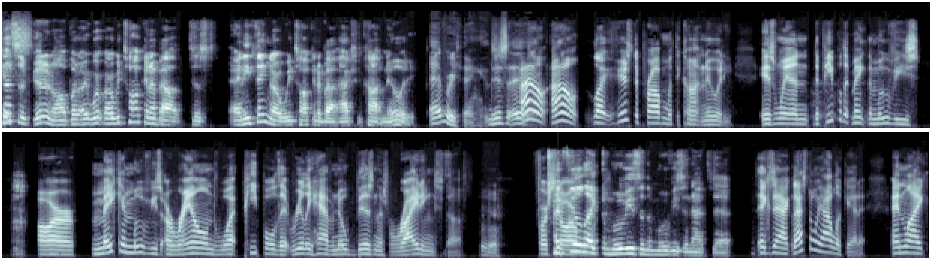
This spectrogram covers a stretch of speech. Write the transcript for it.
That's Cons- a good and all, but are, we- are we talking about just anything, or are we talking about actual continuity? everything. Just uh, I don't, I don't like. Here's the problem with the continuity: is when the people that make the movies are making movies around what people that really have no business writing stuff Yeah. for I feel Wars. like the movies are the movies, and that's it. exactly that's the way i look at it and like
